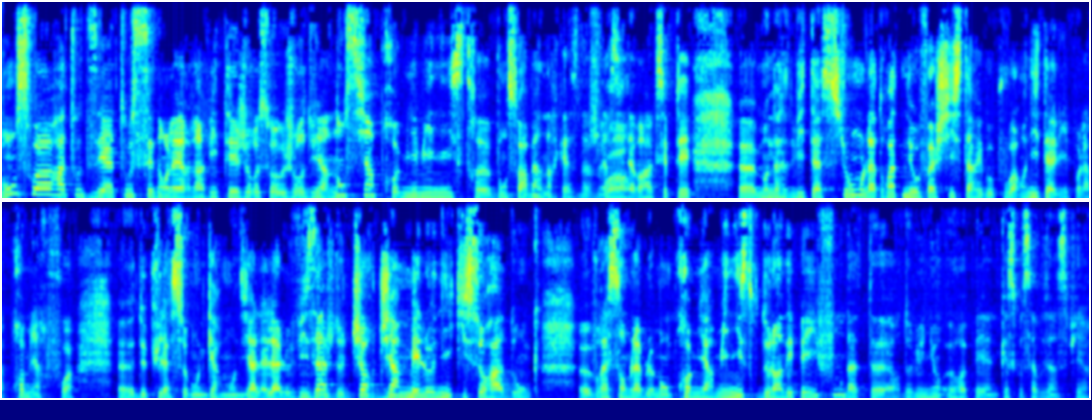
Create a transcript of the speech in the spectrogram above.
Bonsoir à toutes et à tous, c'est dans l'air l'invité. Je reçois aujourd'hui un ancien Premier ministre. Bonsoir Bernard Cazeneuve, merci d'avoir accepté euh, mon invitation. La droite néofasciste arrive au pouvoir en Italie pour la première fois euh, depuis la Seconde Guerre mondiale. Elle a le visage de Giorgia Meloni qui sera donc euh, vraisemblablement Première ministre de l'un des pays fondateurs de l'Union européenne. Qu'est-ce que ça vous inspire?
